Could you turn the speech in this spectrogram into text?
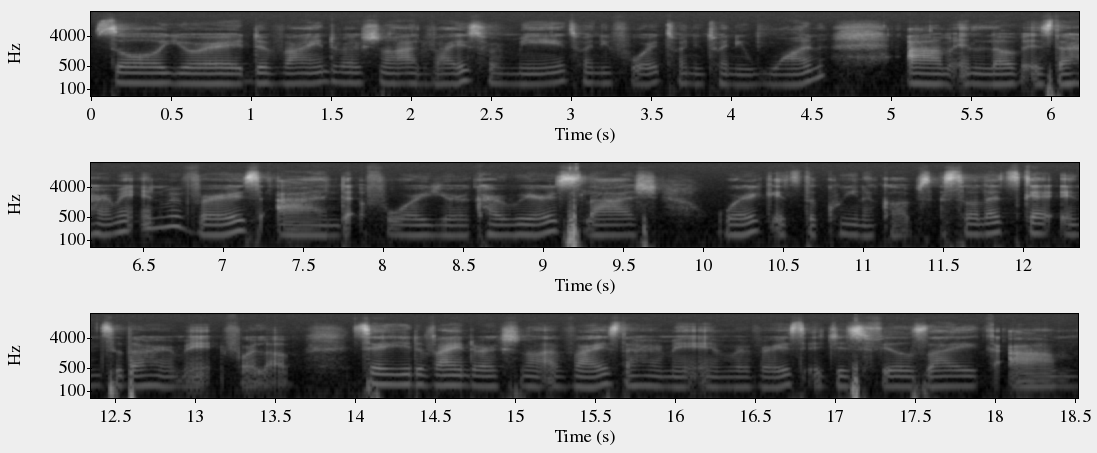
So, your Divine Directional Advice for May 24, 2021 um, in love is the Hermit in Reverse, and for your career slash work, it's the Queen of Cups. So, let's get into the Hermit for love. So, your Divine Directional Advice, the Hermit in Reverse, it just feels like. Um,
